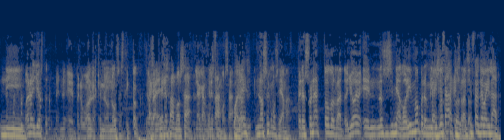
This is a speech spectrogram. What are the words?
ni... Bueno, yo estoy- eh, pero bueno, es que no, no usas TikTok. O La sea, canción es famosa. La canción es famosa. ¿Cuál no, es? No sé cómo se llama, pero suena todo el rato. Yo eh, no sé si es mi algoritmo, pero en mi ¿Es TikTok esta, suena todo el es, rato. es esta de bailar?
